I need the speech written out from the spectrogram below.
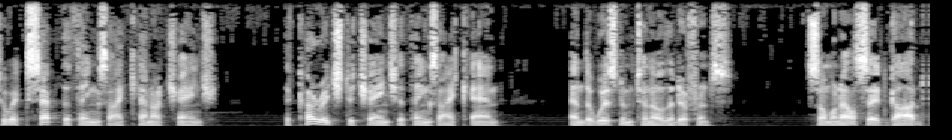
to accept the things I cannot change, the courage to change the things I can, and the wisdom to know the difference. Someone else said, God,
